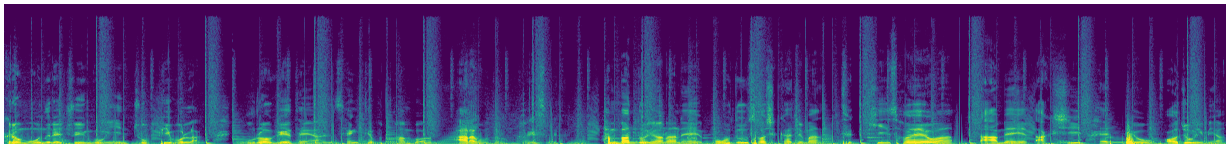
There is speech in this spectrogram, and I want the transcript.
그럼 오늘의 주인공인 조피볼락 우럭에 대한 생태부터 한번 알아보도록 하겠습니다. 한반도 연안에 모두 서식하지만 특히 서해와 남해의 낚시 대표 어종이며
